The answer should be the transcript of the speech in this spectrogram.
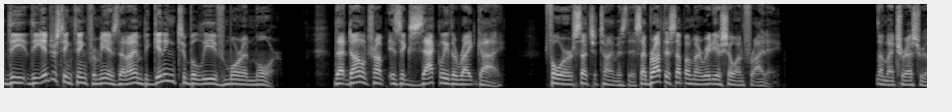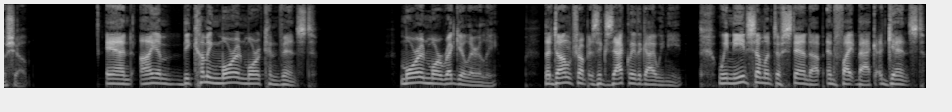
The the interesting thing for me is that I am beginning to believe more and more that Donald Trump is exactly the right guy for such a time as this. I brought this up on my radio show on Friday, on my terrestrial show. And I am becoming more and more convinced, more and more regularly, that Donald Trump is exactly the guy we need. We need someone to stand up and fight back against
